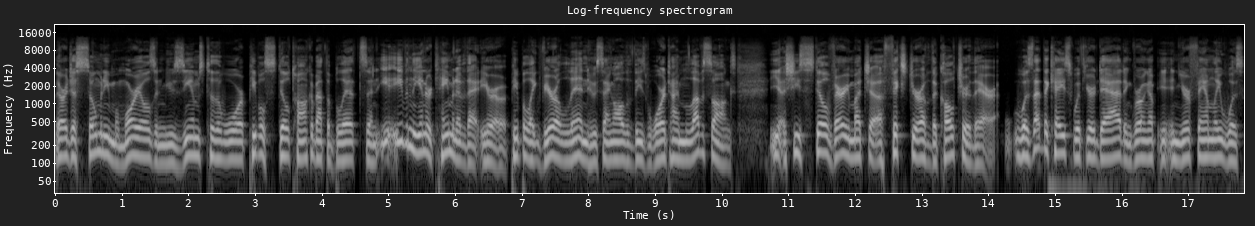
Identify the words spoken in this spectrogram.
there are just so many memorials and museums to the war. People still talk about the Blitz and e even the entertainment of that era. People like Vera Lynn, who sang all of these wartime love songs. Yeah, she's still very much a fixture of the culture there. Was that the case with your dad and growing up in your family? Was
